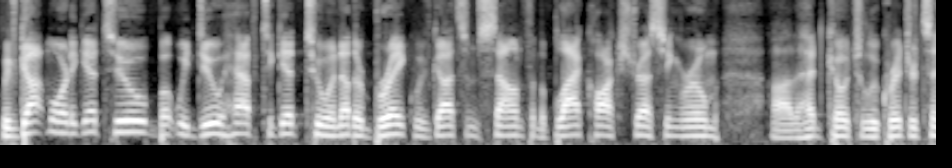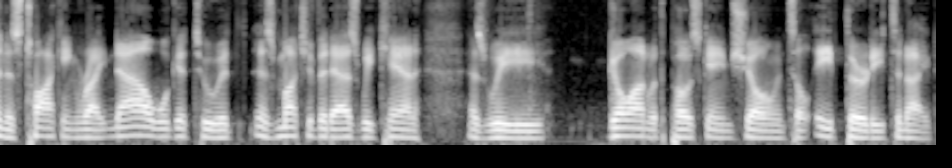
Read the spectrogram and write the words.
We've got more to get to, but we do have to get to another break. We've got some sound from the Blackhawks dressing room. Uh, the head coach Luke Richardson is talking right now. We'll get to it as much of it as we can as we go on with the post-game show until 8:30 tonight.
